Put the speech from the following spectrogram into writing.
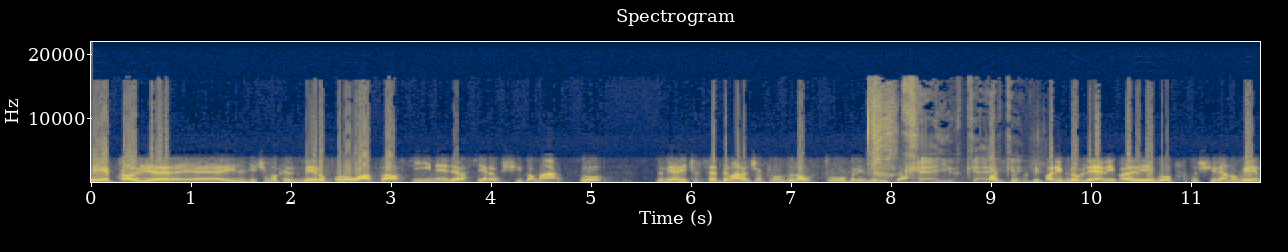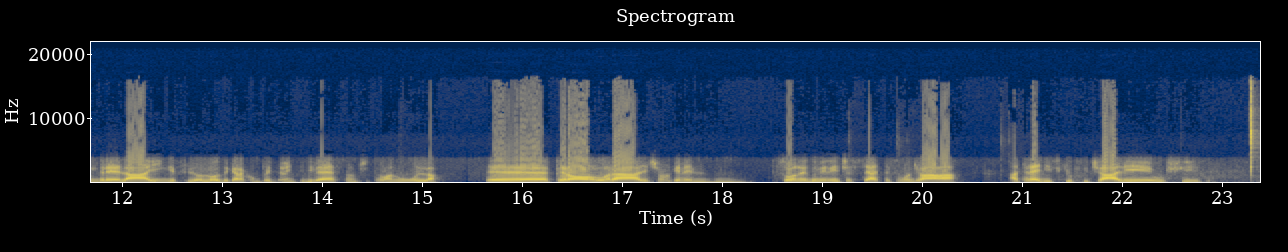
e però il, eh, il- diciamo che il vero follow up alla fine della fiera è uscito a marzo 2017 ma era già pronto da ottobre in verità. Ok, ok. Poi ci ok. sono stati vari problemi con la label, ho fatto uscire a novembre Lying e Free Download che era completamente diverso, non c'entrava nulla. Eh, però ora diciamo che nel, solo nel 2017 siamo già a tre dischi ufficiali usciti. Non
